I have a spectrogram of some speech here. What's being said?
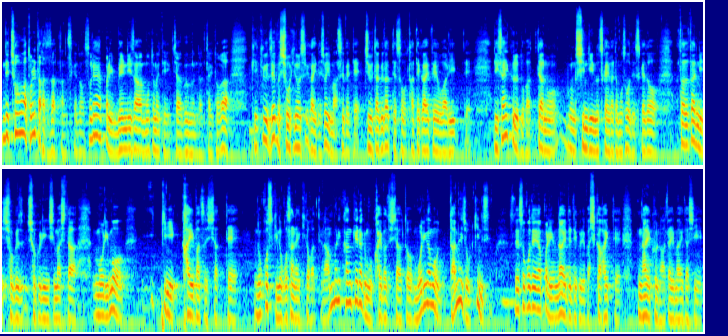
で調和は取れたはずだったんですけどそれがやっぱり便利さを求めていっちゃう部分だったりとか結局全部消費の世界でしょ今全て。住宅だってそう建て替えて終わりって。リサイクルとかってあのこの森林の使い方もそうですけどただ単に植植林しました。森も一気に海抜しちゃって残す木残さない木とかっていうのはあんまり関係なくもう海抜しちゃうと森がもうダメージ大きいんですよ。でそこでやっぱり苗出てくれば鹿入って苗食うの当たり前だし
